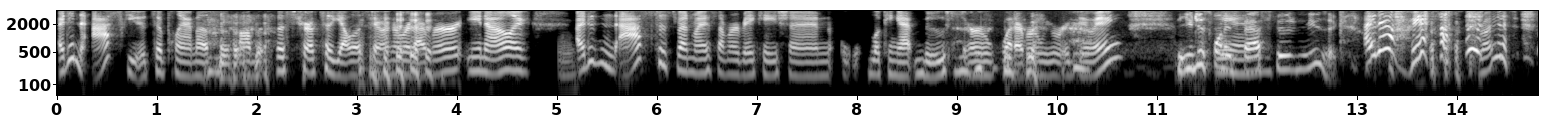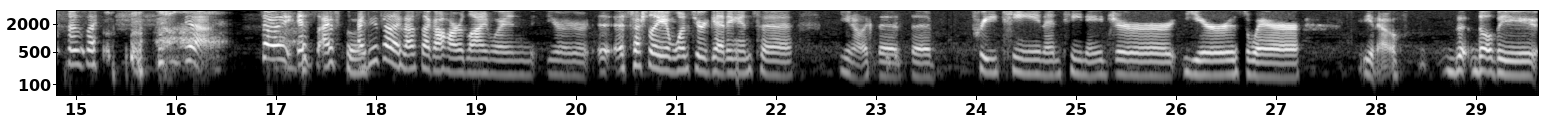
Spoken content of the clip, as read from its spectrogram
I didn't ask you to plan us on this trip to Yellowstone or whatever, you know, like mm. I didn't ask to spend my summer vacation looking at moose or whatever we were doing. You just wanted and fast food and music. I know, yeah. right? I was like, yeah. So it's I, I do feel like that's like a hard line when you're especially once you're getting into you know like the the preteen and teenager years where you know, th- there'll be,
